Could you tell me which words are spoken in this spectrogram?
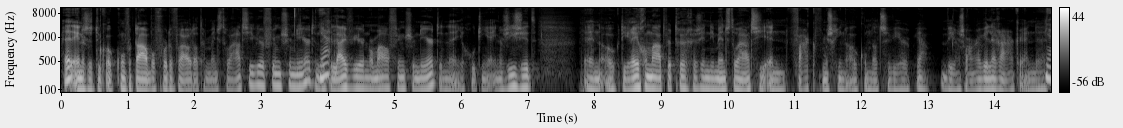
Hè, Het is natuurlijk ook comfortabel voor de vrouw dat haar menstruatie weer functioneert. En Ja. dat je lijf weer normaal functioneert en eh, je goed in je energie zit. En ook die regelmaat weer terug is in die menstruatie. En vaak misschien ook omdat ze weer, ja, weer zwanger willen raken en eh,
